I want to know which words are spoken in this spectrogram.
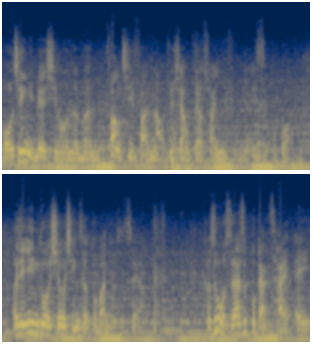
佛经里面形容人们放弃烦恼，就像不要穿衣服一样，一丝不挂。而且印度修行者多半都是这样。可是我实在是不敢猜 A，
